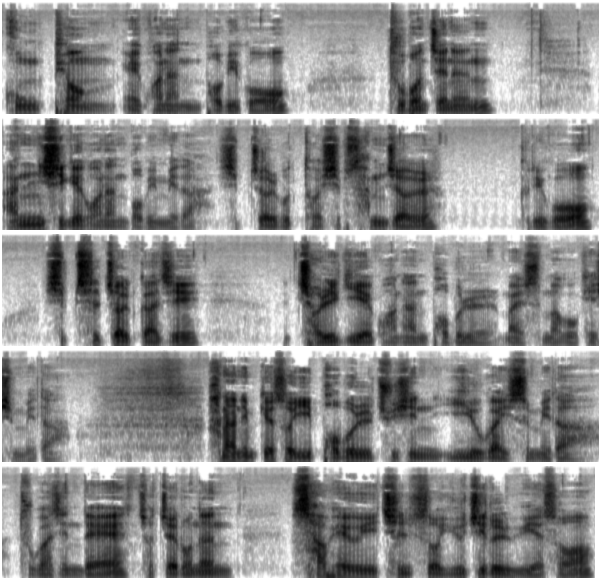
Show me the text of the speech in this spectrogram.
공평에 관한 법이고 두 번째는 안식에 관한 법입니다. 10절부터 13절 그리고 17절까지 절기에 관한 법을 말씀하고 계십니다. 하나님께서 이 법을 주신 이유가 있습니다. 두 가지인데 첫째로는 사회의 질서 유지를 위해서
